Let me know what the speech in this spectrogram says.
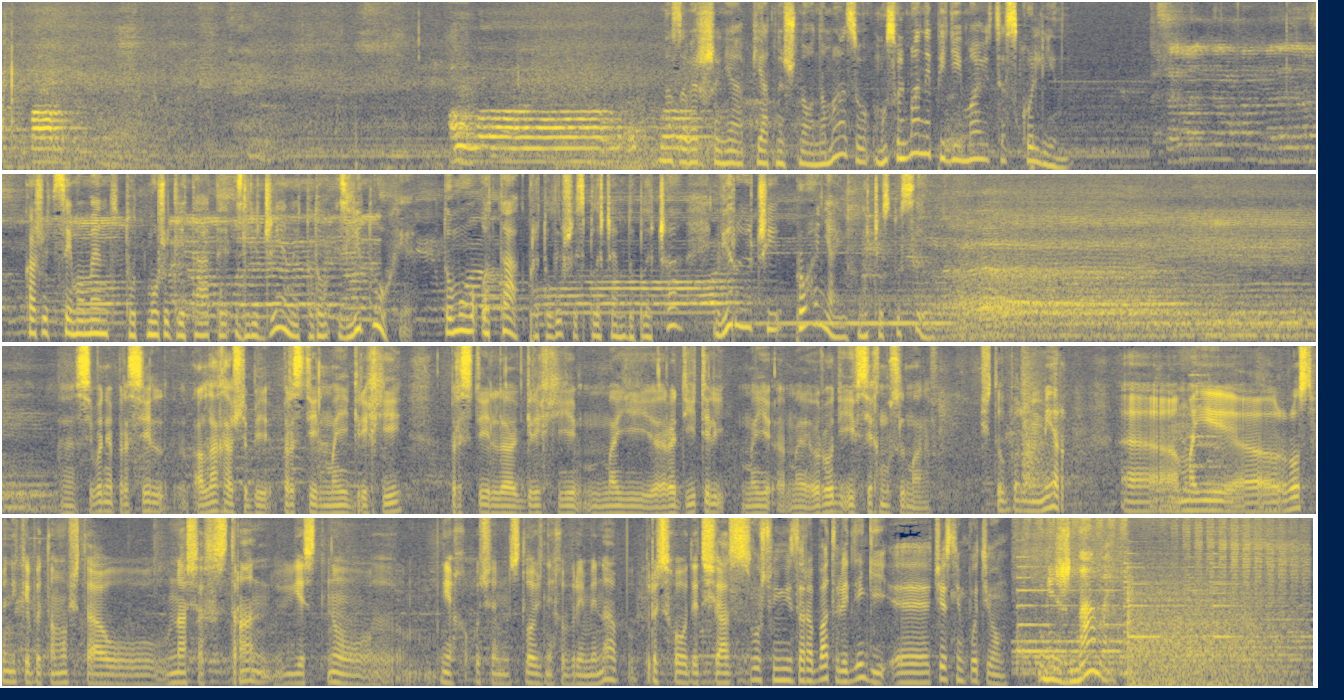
На завершення п'ятничного намазу мусульмани підіймаються з колін. Кажуть, в цей момент тут можуть літати злі джини, тобто злі духи. Тому, отак, притулившись плечем до плеча, віруючі проганяють нечисту силу. Сегодня просил Аллаха, чтобы простил мои грехи, простил э, грехи моих родителей, мои, мои роди и всех мусульманов. чтобы был мир э, мои э, родственники, потому что у наших стран есть, ну, у них очень сложных времена происходит сейчас. того, чтобы мы зарабатывали деньги э, честным путем. Між нами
